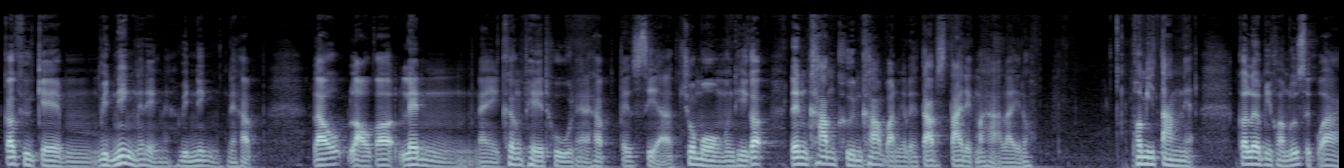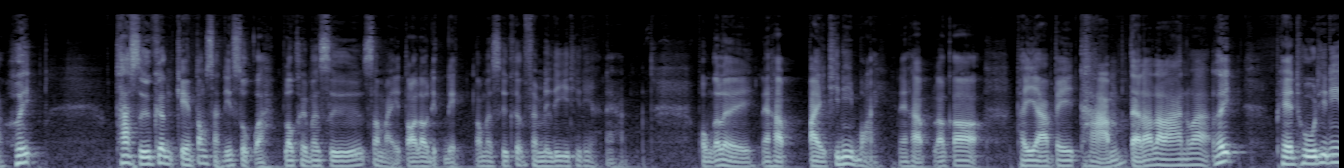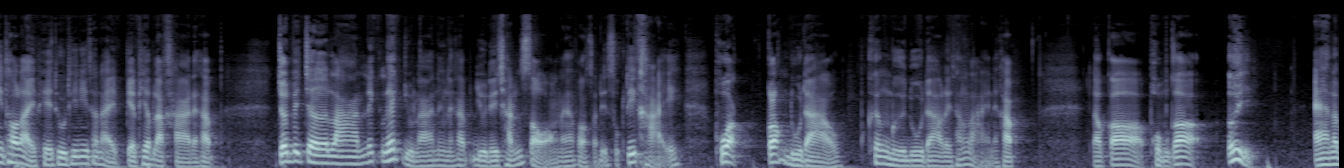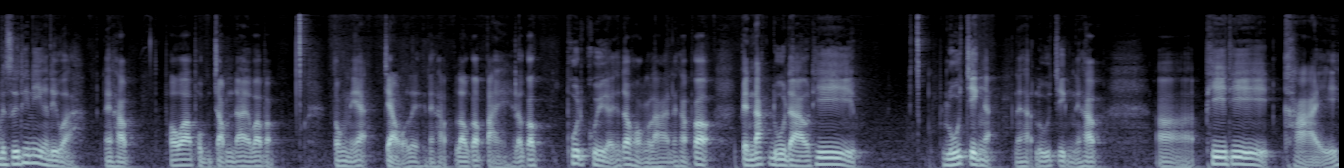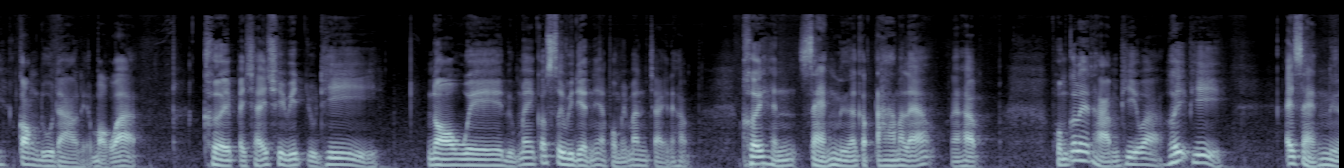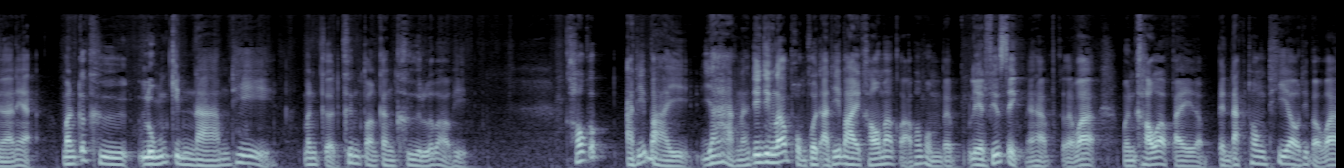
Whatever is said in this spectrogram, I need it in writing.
ก็คือเกมวินนิ่งนั่นเองนะวินนิ่งนะครับแล้วเราก็เล่นในเครื่อง Pay 2นะครับไปเสียชั่วโมงบางทีก็เล่นข้ามคืนข้ามวันกันเลยตามสไตล์เด็กมหาลัยเนาะพอมีตังเนี่ยก็เริ่มมีความรู้สึกว่าเฮ้ยถ้าซื้อเครื่องเกมต้องสันติสุขว่ะเราเคยมาซื้อสมัยตอนเราเด็ก ๆ เรามาซื้อเครื่อง Family ที่นี่นะครับ ผมก็เลยนะครับไปที่นี่บ่อยนะครับ แล้วก็พยายามไปถามแต่ละร้านว่าเฮ้ยเพทูที่นี่เท่าไหร่เพทูที่นี่เท่าไหร่เปรียบเทียบราคานะครับ จนไปเจอร้านเล็ก ๆ อยู่ร้านหนึ่งนะครับ อยู่ในชั้น2นะครับของสันติสุขที่ขายพวกกล้องดูดาว เครื่องมือดูดาวเลยทั้งหลายนะครับ แล้วก็ผมก็ เอ้ย แอนเราไปซื้อที่นี่กันดีกว่านะครับ เพราะว่าผมจำได้ว่าแบบตรงเนี้ยแจ๋วเลยนะครับ เราก็ไปแล้วก็พูดคุยกับเจ้าของร้านนะครับ ก็เป็นนักดูดาวที่ รู้จริงอะนะฮะรู้จริงนะครับพี่ที่ขายกล้องดูดาวเนี่ยบอกว่าเคยไปใช้ชีวิตอยู่ที่นอร์เวย์หรือไม่ก็สวีเดนเนี่ยผมไม่มั่นใจนะครับ เคยเห็นแสงเหนือกับตามาแล้วนะครับ ผมก็เลยถามพี่ว่า เฮ้ยพี่ไอแสงเหนือเนี่ย มันก็คือลุงกินน้ำที่มันเกิดขึ้นตอนกลางคืนหรือเปล่าพี่เขาก็ อธิบายยากนะ จริง ๆ แล้วผมควรอธิบายเขามากกว่า เพราะผมแบบเรียนฟิสิกส์นะครับ แต่ว่าเหมือนเขาอะไปแบบเป็นนักท่องเที่ยวที่แบบว่า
